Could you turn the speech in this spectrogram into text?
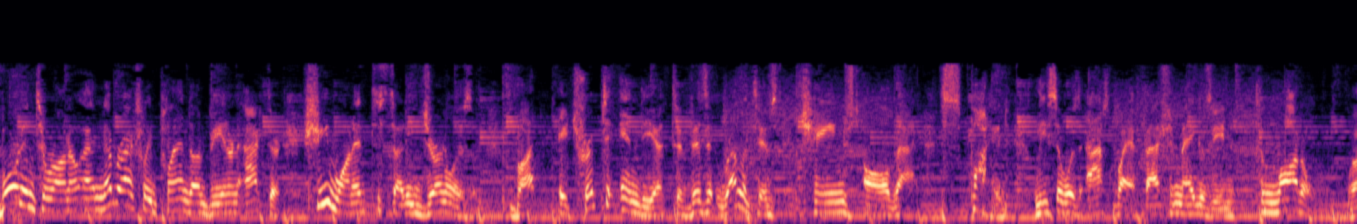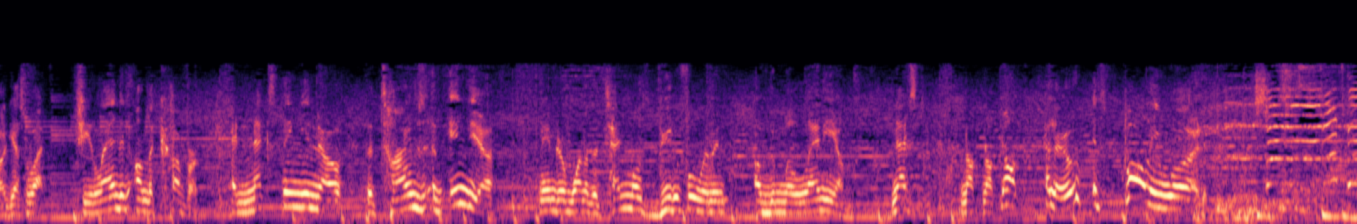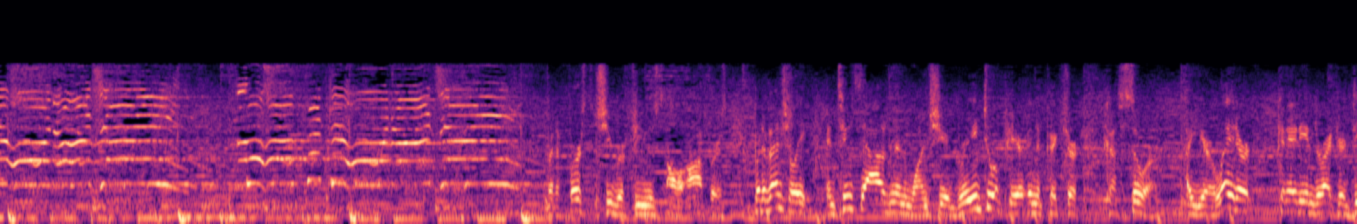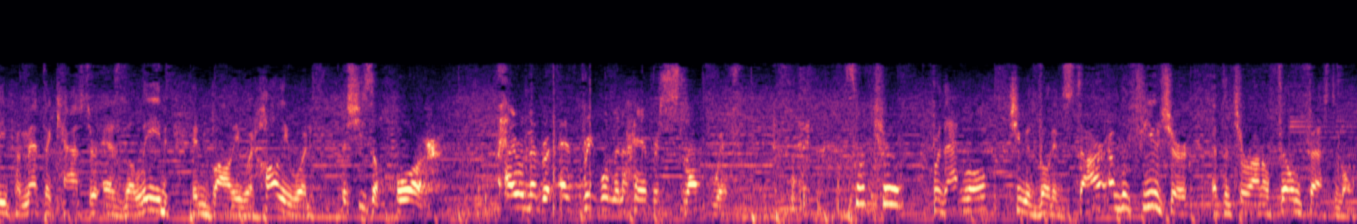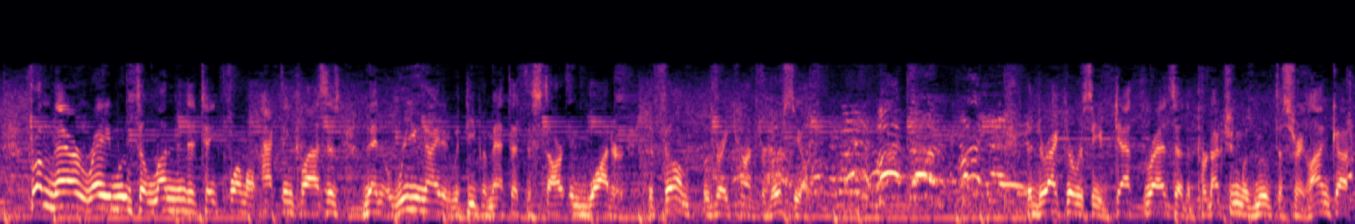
Born in Toronto and never actually planned on being an actor. She wanted to study journalism. But a trip to India to visit relatives changed all that. Spotted, Lisa was asked by a fashion magazine to model. Well, guess what? She landed on the cover. And next thing you know, the Times of India named her one of the 10 most beautiful women of the millennium. Next, knock, knock, knock. Hello, it's Bollywood. First she refused all offers. But eventually, in 2001, she agreed to appear in the picture Kasoor. A year later, Canadian director Deepa Mehta cast her as the lead in Bollywood Hollywood. She's a whore. I remember every woman I ever slept with. It's not true. For that role, she was voted Star of the Future at the Toronto Film Festival. From there, Ray moved to London to take formal acting classes, then reunited with Deepa Mehta to star in Water. The film was very controversial. The director received death threats, and the production was moved to Sri Lanka.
